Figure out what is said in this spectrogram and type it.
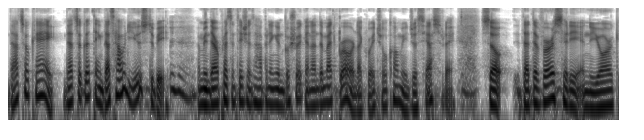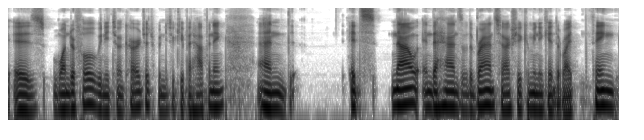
That's okay. That's a good thing. That's how it used to be. Mm-hmm. I mean, there are presentations happening in Bushwick and at the Met Breuer, like Rachel Comey just yesterday. So that diversity in New York is wonderful. We need to encourage it. We need to keep it happening. And it's now in the hands of the brands to actually communicate the right thing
